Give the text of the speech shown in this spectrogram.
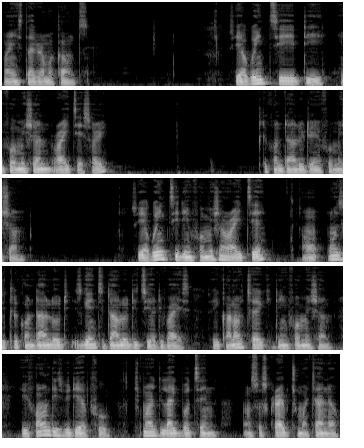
my Instagram account. So you're going to see the information right here, sorry. Click on download your information. So you're going to see the information right here. And once you click on download, it's going to download it to your device. So you can now check the information. If you found this video helpful, smash the like button and subscribe to my channel.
